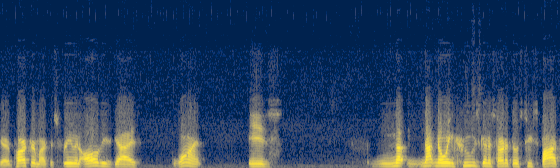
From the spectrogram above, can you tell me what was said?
Gerad Parker, Marcus Freeman, all of these guys want is not not knowing who's going to start at those two spots.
